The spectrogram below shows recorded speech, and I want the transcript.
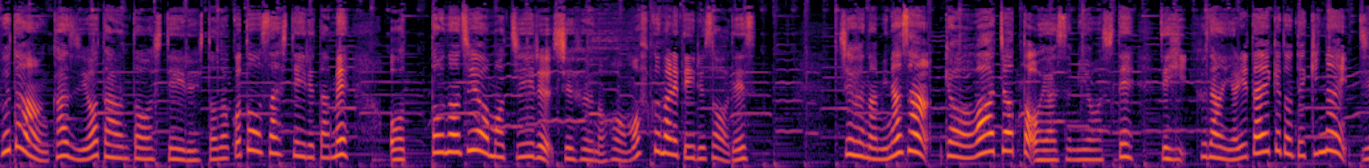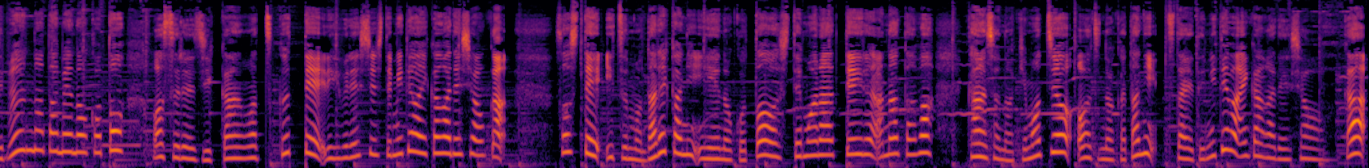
普段家事を担当している人のことを指しているため、夫の字を用いる主婦の方も含まれているそうです。主婦の皆さん、今日はちょっとお休みをして、ぜひ普段やりたいけどできない自分のためのことをする時間を作ってリフレッシュしてみてはいかがでしょうか。そしていつも誰かに家のことをしてもらっているあなたは、感謝の気持ちをお家の方に伝えてみてはいかがでしょうか。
